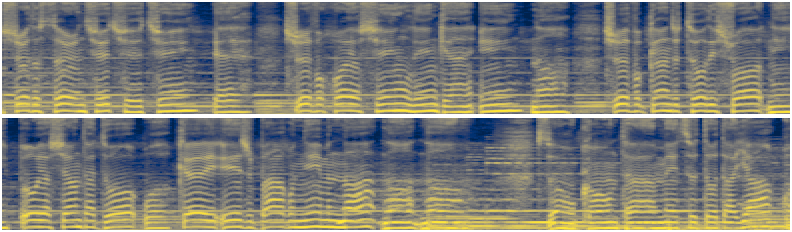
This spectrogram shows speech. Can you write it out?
试图私人去取经，是否会有心灵感应呢？是否跟着徒弟说你不要想太多，我可以一直保护你们呢呢呢？孙悟空他每次都打妖怪，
